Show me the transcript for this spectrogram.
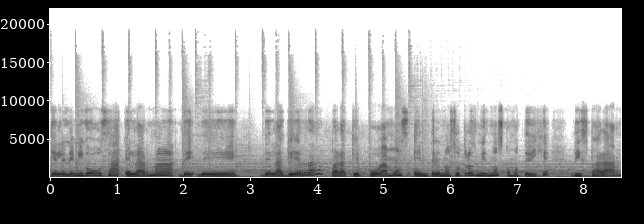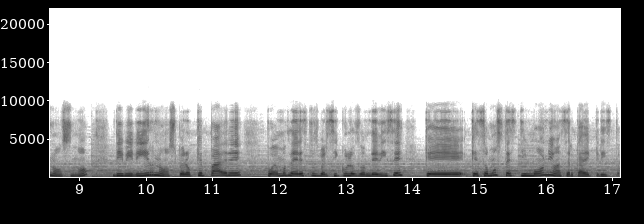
que el enemigo usa el arma de, de la guerra para que podamos entre nosotros mismos, como te dije, dispararnos, ¿no? Dividirnos. Pero qué padre podemos leer estos versículos donde dice que, que somos testimonio acerca de Cristo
